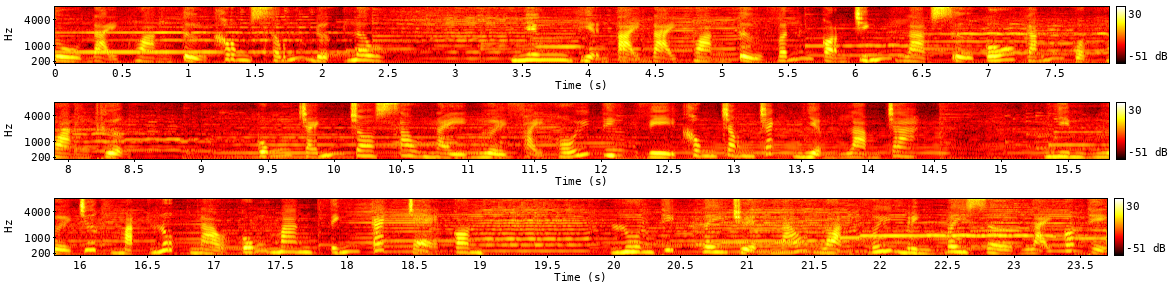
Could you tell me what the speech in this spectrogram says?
dù đại hoàng tử không sống được lâu, Nhưng hiện tại đại hoàng tử vẫn còn chính là sự cố gắng của hoàng thượng. Cũng tránh cho sau này người phải hối tiếc vì không trong trách nhiệm làm cha. Nhìn người trước mặt lúc nào cũng mang tính cách trẻ con. Luôn thích gây chuyện náo loạn với mình bây giờ lại có thể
